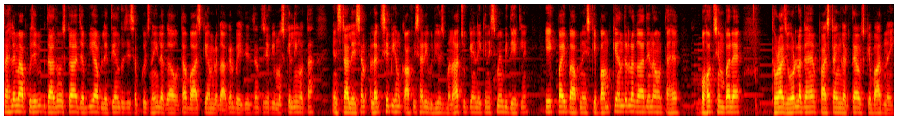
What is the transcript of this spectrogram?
पहले मैं आपको ये भी बता दूँ, इसका जब भी आप लेते हैं तो ये सब कुछ नहीं लगा होता। बाज के हम लगा कर भेज देते हैं तो ये कोई मुश्किल नहीं होता। इंस्टॉलेशन अलग से भी हम काफ़ी सारी वीडियोस बना चुके हैं, लेकिन इसमें भी देख लें, एक पाइप आपने इसके पंप के अंदर लगा देना होता है। बहुत सिंपल है, थोड़ा ज़ोर लगाएँ फ़र्स्ट टाइम लगता है, उसके बाद नहीं।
